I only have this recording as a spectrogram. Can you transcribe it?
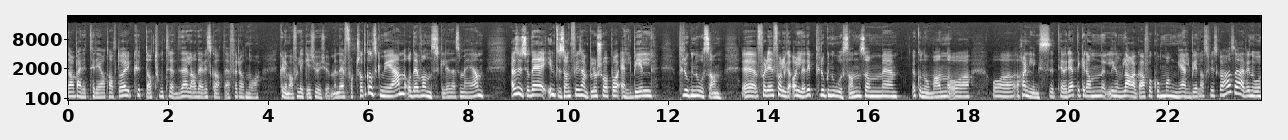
da bare tre og et halvt år kutta to tredjedeler av det vi skal til for å nå klimaforliket i 2020. Men det er fortsatt ganske mye igjen, og det er vanskelig, det som er igjen. Jeg syns det er interessant for å se på elbil prognosene. Eh, for det følger alle de prognosene som eh, økonomene og, og handlingsteoretikerne liksom laga for hvor mange elbiler vi skal ha, så er vi nå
